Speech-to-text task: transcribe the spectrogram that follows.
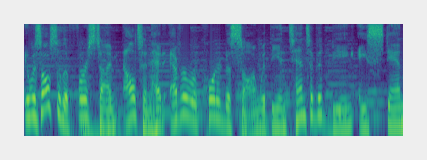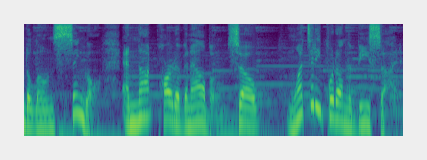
It was also the first time Elton had ever recorded a song with the intent of it being a standalone single and not part of an album. So, what did he put on the B side?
